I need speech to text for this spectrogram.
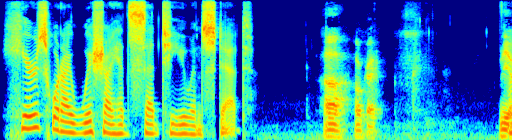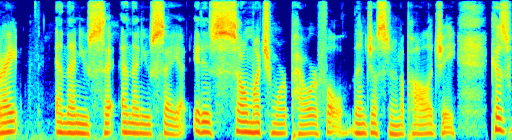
Here's what I wish I had said to you instead. Ah, okay. Yeah. Right? And then you say and then you say it. It is so much more powerful than just an apology. Cuz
